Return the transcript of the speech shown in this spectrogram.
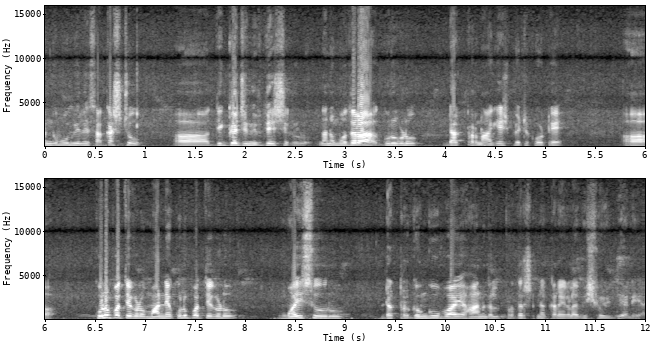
ರಂಗಭೂಮಿಯಲ್ಲಿ ಸಾಕಷ್ಟು ದಿಗ್ಗಜ ನಿರ್ದೇಶಕರು ನನ್ನ ಮೊದಲ ಗುರುಗಳು ಡಾಕ್ಟರ್ ನಾಗೇಶ್ ಬೆಟ್ಟಕೋಟೆ ಕುಲಪತಿಗಳು, ಮಾನ್ಯ ಕುಲಪತಿಗಳು, ಮೈಸೂರು ಡಾಕ್ಟರ್ ಗಂಗೂಬಾಯಿ ಹಾನಗಲ್ ಪ್ರದರ್ಶನ ಕಲೆಗಳ ವಿಶ್ವವಿದ್ಯಾಲಯ.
